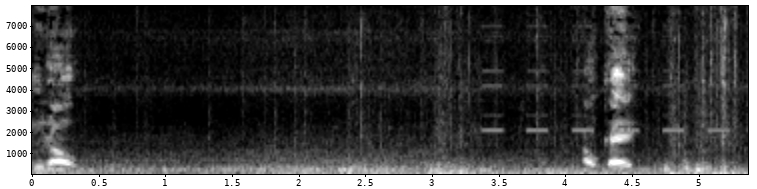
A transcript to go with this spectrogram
You know? Okay?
